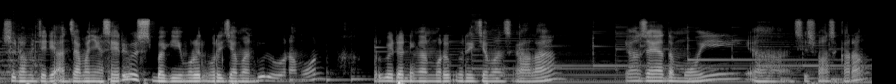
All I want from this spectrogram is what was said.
sudah menjadi ancaman yang serius bagi murid-murid zaman dulu. Namun berbeda dengan murid-murid zaman sekarang yang saya temui, ya, siswa sekarang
